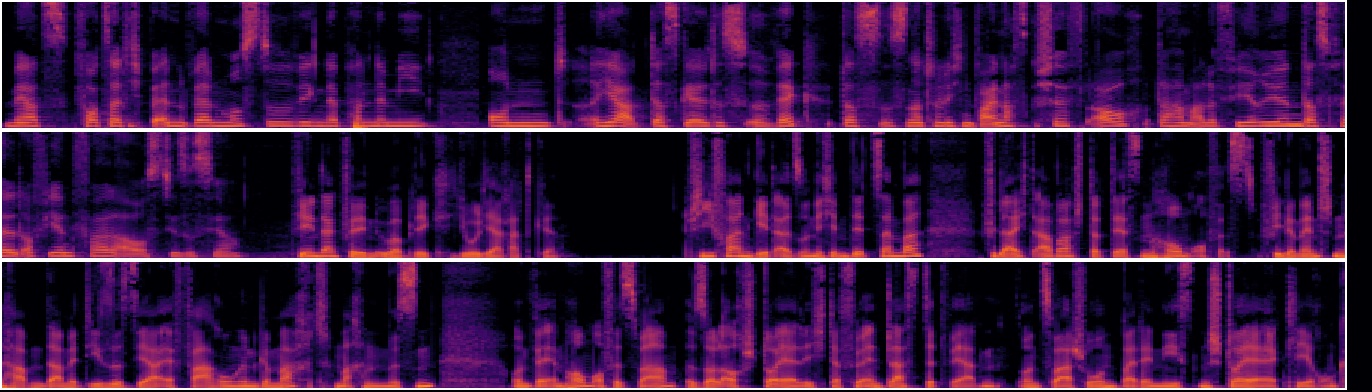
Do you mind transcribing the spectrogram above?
März vorzeitig beendet werden musste wegen der Pandemie. Und äh, ja, das Geld ist äh, weg. Das ist natürlich ein Weihnachtsgeschäft auch. Da haben alle Ferien. Das fällt auf jeden Fall aus dieses Jahr. Vielen Dank für den Überblick, Julia Radke. Skifahren geht also nicht im Dezember, vielleicht aber stattdessen Homeoffice. Viele Menschen haben damit dieses Jahr Erfahrungen gemacht, machen müssen. Und wer im Homeoffice war, soll auch steuerlich dafür entlastet werden. Und zwar schon bei der nächsten Steuererklärung.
